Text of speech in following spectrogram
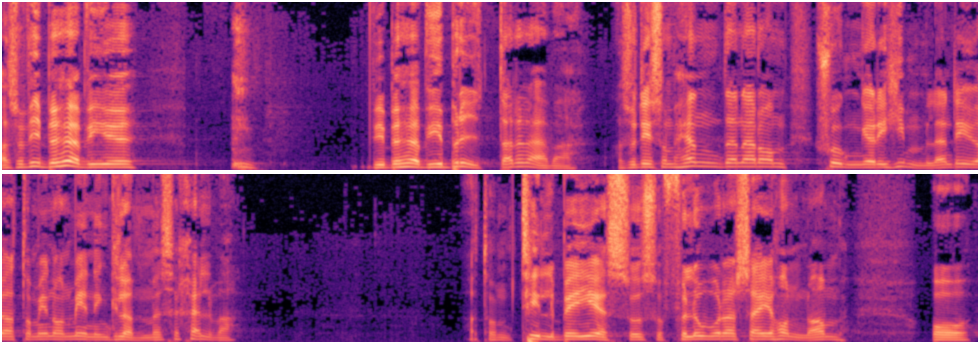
Alltså vi behöver ju vi behöver ju bryta det där. va. Alltså Det som händer när de sjunger i himlen, det är ju att de i någon mening glömmer sig själva. Att de tillber Jesus och förlorar sig i honom och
